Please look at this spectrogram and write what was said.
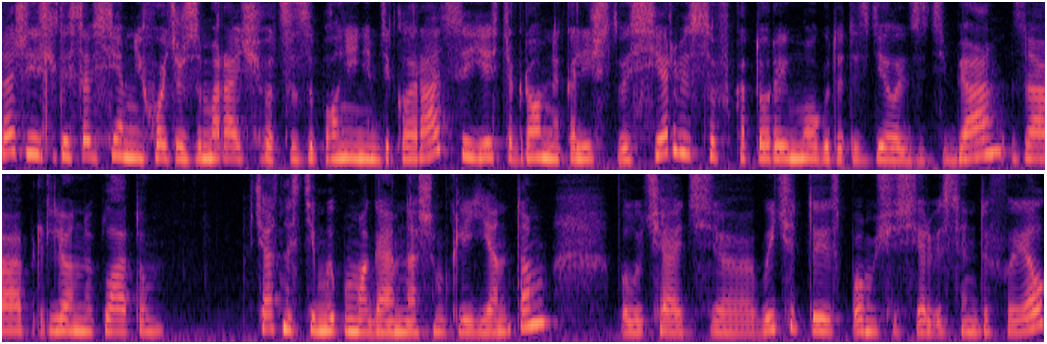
Даже если ты совсем не хочешь заморачиваться с заполнением декларации, есть огромное количество сервисов, которые могут это сделать за тебя за определенную плату. В частности, мы помогаем нашим клиентам получать э, вычеты с помощью сервиса НДФЛ.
